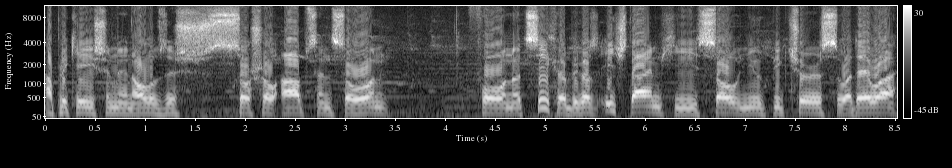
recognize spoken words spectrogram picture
application and all of the social apps and so on for not see her because each time he saw new pictures whatever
